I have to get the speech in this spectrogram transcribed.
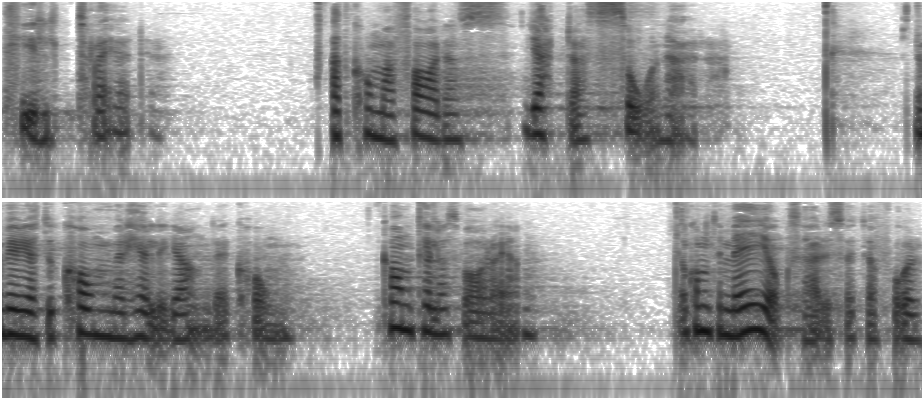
tillträde att komma Faderns hjärta så nära. Nu ber vi att du kommer heligande, kom. Kom till oss var och en. Och kom till mig också Herre så att jag får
